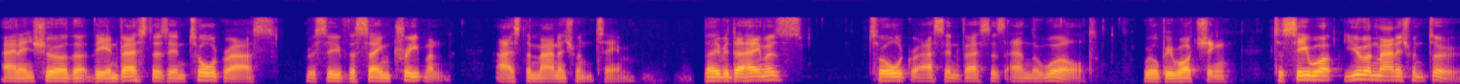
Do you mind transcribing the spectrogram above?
and ensure that the investors in Tallgrass receive the same treatment as the management team. David Dehaemers, Tallgrass investors and the world will be watching to see what you and management do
